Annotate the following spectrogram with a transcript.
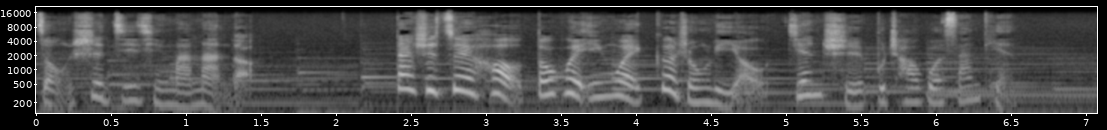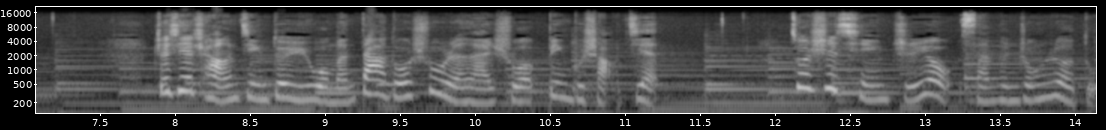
总是激情满满的，但是最后都会因为各种理由坚持不超过三天。这些场景对于我们大多数人来说并不少见。做事情只有三分钟热度。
